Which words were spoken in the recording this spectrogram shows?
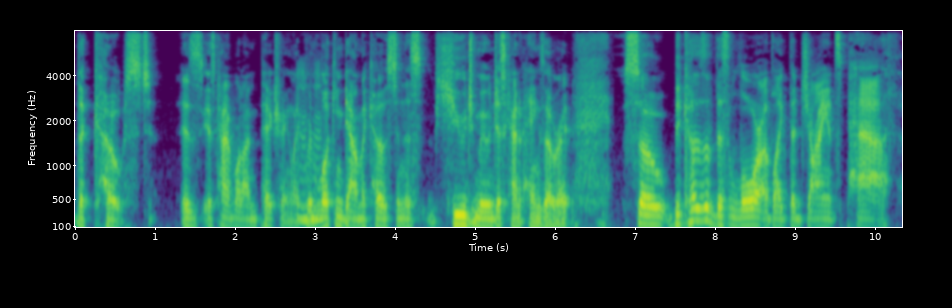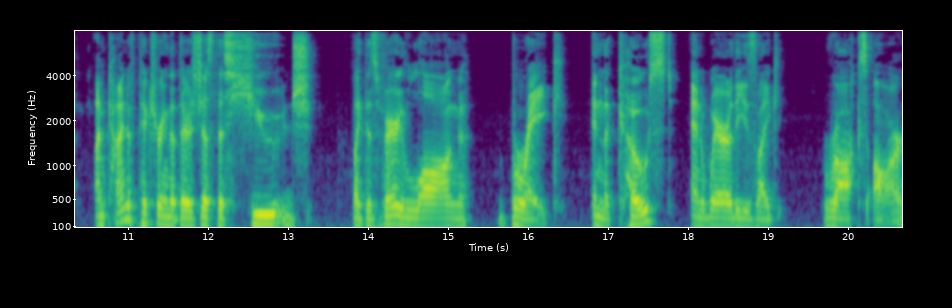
the coast. Is is kind of what I'm picturing. Like we're looking down the coast and this huge moon just kind of hangs over it. So because of this lore of like the giant's path, I'm kind of picturing that there's just this huge like this very long break in the coast and where these like rocks are.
